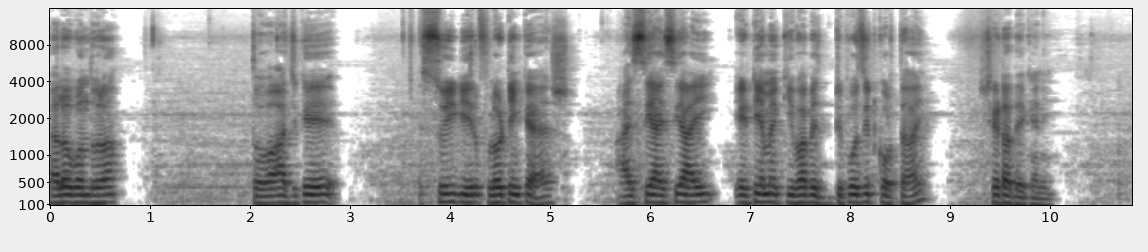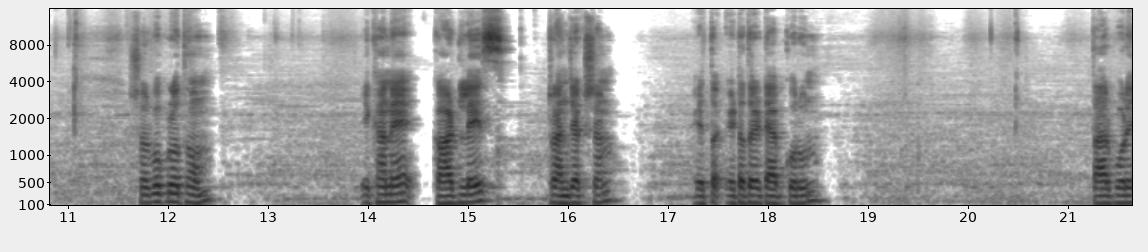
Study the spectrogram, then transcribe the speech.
হ্যালো বন্ধুরা। তো আজকে সুইগির ফ্লোটিং ক্যাশ আইসিআইসিআই এটিএমে কীভাবে ডিপোজিট করতে হয় সেটা দেখে নিই। সর্বপ্রথম এখানে কার্ডলেস ট্রানজ্যাকশন এটা এটাতে ট্যাপ করুন। তারপরে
